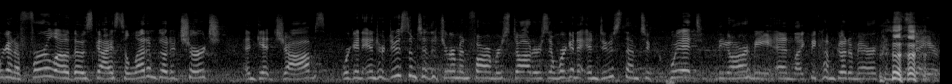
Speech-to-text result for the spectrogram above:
We're going to furlough those guys to let them go to church and get jobs. We're going to introduce them to the German farmers' daughters, and we're going to induce them to quit the army and like become good Americans and stay here.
